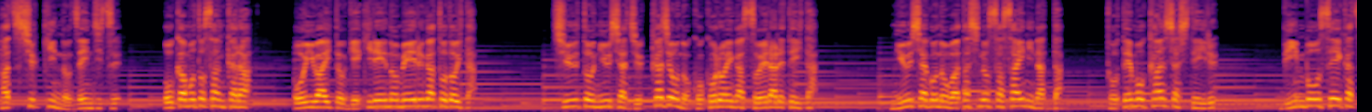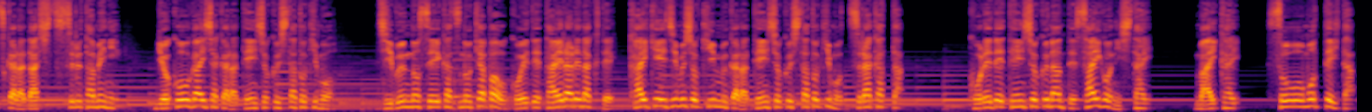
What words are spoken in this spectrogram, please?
初出勤の前日岡本さんからお祝いと激励のメールが届いた。中途入社10か条の心得が添えられていた。入社後の私の支えになった。とても感謝している。貧乏生活から脱出するために旅行会社から転職した時も自分の生活のキャパを超えて耐えられなくて会計事務所勤務から転職した時もつらかった。これで転職なんて最後にしたい。毎回そう思っていた。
